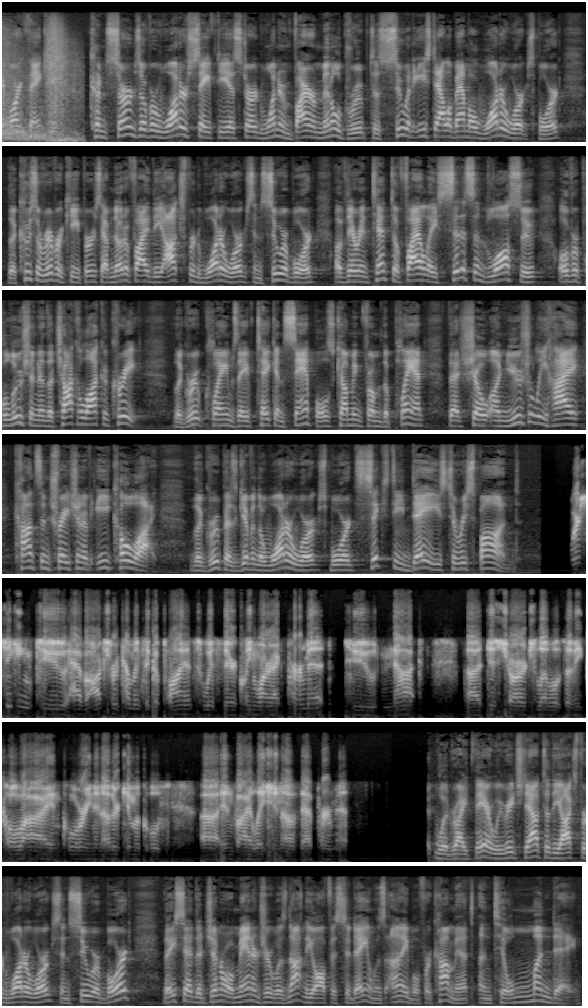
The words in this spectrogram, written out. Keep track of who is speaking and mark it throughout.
Speaker 1: right, Mark, thank you. Concerns over water safety has stirred one environmental group to sue an East Alabama Waterworks board. The Coosa River Keepers have notified the Oxford Waterworks and Sewer Board of their intent to file a citizen lawsuit over pollution in the Choccolocco Creek. The group claims they've taken samples coming from the plant that show unusually high concentration of E. coli. The group has given the Waterworks Board 60 days to respond.
Speaker 2: We're seeking to have Oxford come into compliance with their Clean Water Act permit to not uh, discharge levels of E. coli and chlorine and other chemicals uh, in violation of that permit.
Speaker 1: Wood right there. We reached out to the Oxford Waterworks and Sewer Board. They said the general manager was not in the office today and was unable for comment until Monday.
